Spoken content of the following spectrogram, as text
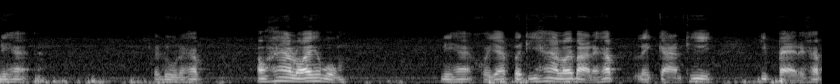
นี่ฮะแล้วดูนะครับ เอาห้าร้อยครับผม นี่ฮะขออนุญาตเปิดที่ห้าร้อยบาทนะครับรายการที่ยี่แปดนะครับ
